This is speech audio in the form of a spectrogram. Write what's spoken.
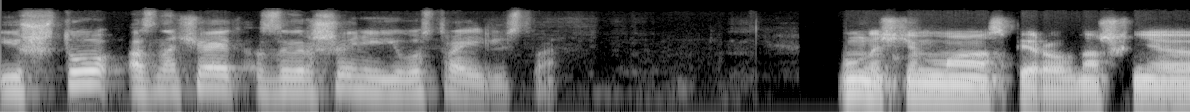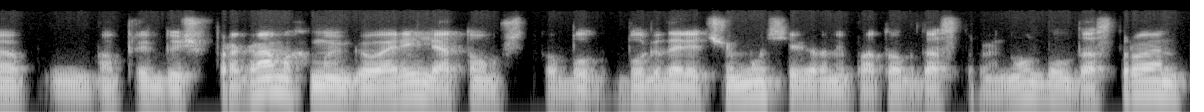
и что означает завершение его строительства? Ну, начнем а, с первого. В наших предыдущих программах мы говорили о том, что благодаря чему Северный поток достроен. Он был достроен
